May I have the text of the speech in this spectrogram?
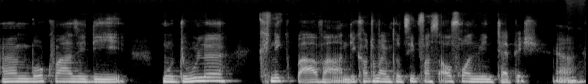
ähm, wo quasi die Module knickbar waren. Die konnte man im Prinzip fast aufrollen wie ein Teppich. Ja. Mhm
